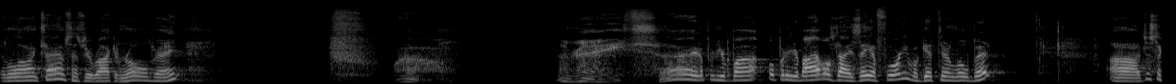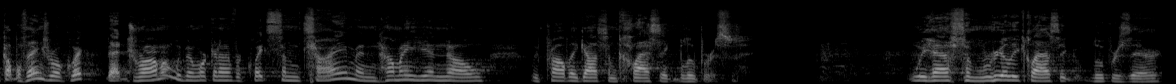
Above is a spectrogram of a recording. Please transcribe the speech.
Been a long time since we rock and rolled, right? All right. All right, open your, open your Bibles to Isaiah 40. We'll get there in a little bit. Uh, just a couple things, real quick. That drama we've been working on for quite some time, and how many of you know we've probably got some classic bloopers? We have some really classic bloopers there.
